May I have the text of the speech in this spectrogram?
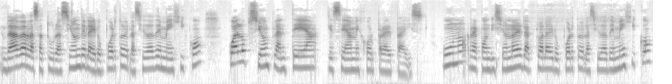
Dada la saturación del aeropuerto de la Ciudad de México, ¿cuál opción plantea que sea mejor para el país? Uno, reacondicionar el actual aeropuerto de la Ciudad de México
